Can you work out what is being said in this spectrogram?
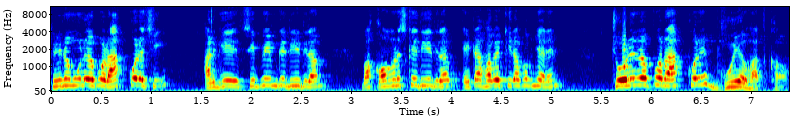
তৃণমূলের ওপর রাগ করেছি, আর গিয়ে সিপিএমকে দিয়ে দিলাম বা কংগ্রেসকে দিয়ে দিলাম, এটা হবে কীরকম জানেন? চোরের ওপর রাগ করে ভুঁয়ে ভাত খাওয়া।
